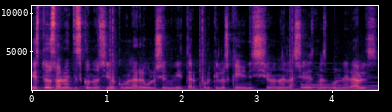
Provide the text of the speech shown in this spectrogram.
esto usualmente es conocido como la revolución militar porque los cañones hicieron a las ciudades más vulnerables.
